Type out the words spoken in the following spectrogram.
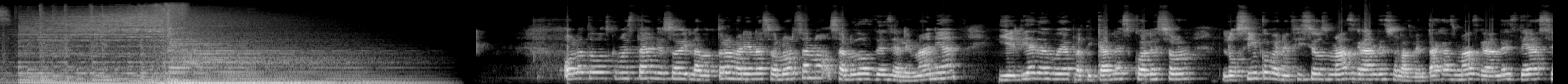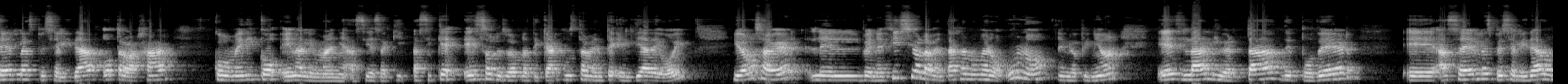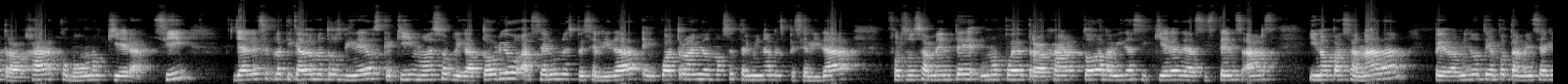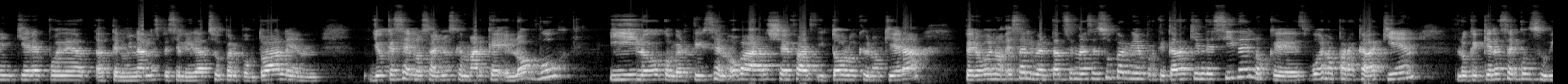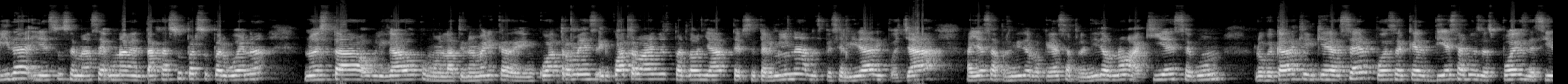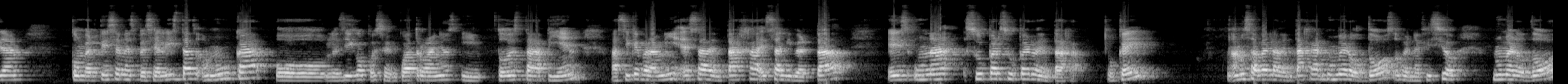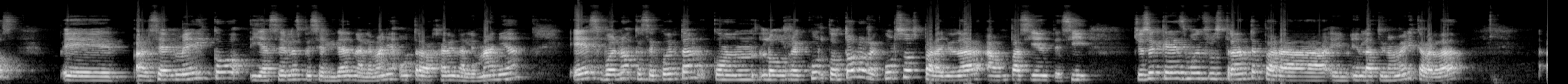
Hola a todos, ¿cómo están? Yo soy la doctora Mariana Solórzano, saludos desde Alemania y el día de hoy voy a platicarles cuáles son los cinco beneficios más grandes o las ventajas más grandes de hacer la especialidad o trabajar como médico en Alemania. Así es aquí, así que eso les voy a platicar justamente el día de hoy. Y vamos a ver, el beneficio, la ventaja número uno, en mi opinión, es la libertad de poder eh, hacer la especialidad o trabajar como uno quiera, ¿sí? Ya les he platicado en otros videos que aquí no es obligatorio hacer una especialidad, en cuatro años no se termina la especialidad, forzosamente uno puede trabajar toda la vida si quiere de Assistance Arts y no pasa nada, pero al mismo tiempo también si alguien quiere puede terminar la especialidad súper puntual en, yo qué sé, los años que marque el logbook y luego convertirse en OVAR, Shepherds y todo lo que uno quiera. Pero bueno, esa libertad se me hace súper bien porque cada quien decide lo que es bueno para cada quien, lo que quiere hacer con su vida y eso se me hace una ventaja súper, súper buena. No está obligado como en Latinoamérica de en cuatro meses, en cuatro años, perdón, ya se termina la especialidad y pues ya hayas aprendido lo que hayas aprendido. No, aquí es según lo que cada quien quiere hacer. Puede ser que 10 años después decidan convertirse en especialistas o nunca, o les digo, pues en cuatro años y todo está bien. Así que para mí esa ventaja, esa libertad es una súper, súper ventaja, ¿ok? Vamos a ver la ventaja número dos o beneficio número dos. Eh, al ser médico y hacer la especialidad en Alemania o trabajar en Alemania, es bueno que se cuentan con, los con todos los recursos para ayudar a un paciente. Sí, yo sé que es muy frustrante para en Latinoamérica, ¿verdad?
